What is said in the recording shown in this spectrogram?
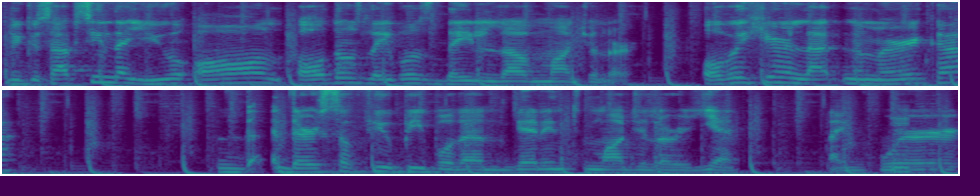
because I've seen that you all all those labels they love modular. Over here in Latin America, th- there's a few people that get into modular yet. Like we're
